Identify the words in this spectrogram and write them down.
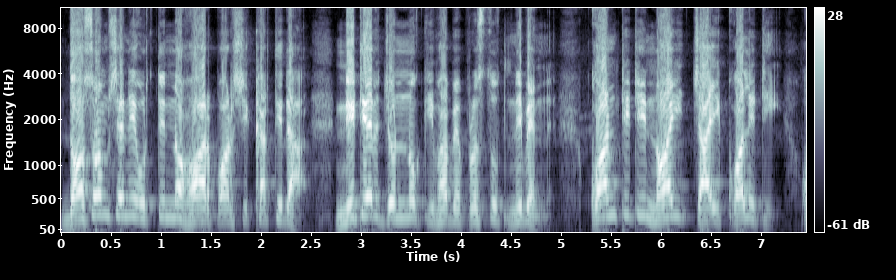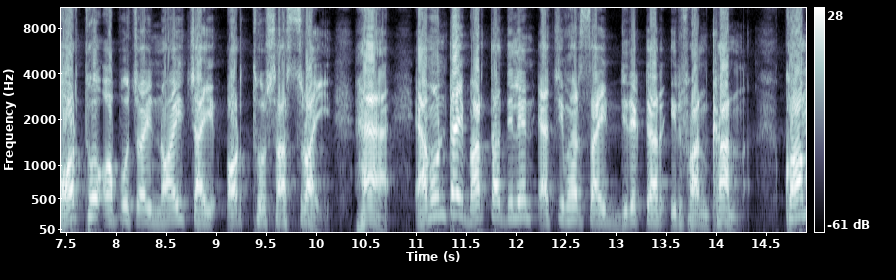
দশম শ্রেণি উত্তীর্ণ হওয়ার পর শিক্ষার্থীরা নিটের জন্য কীভাবে প্রস্তুত নেবেন? কোয়ান্টিটি নয় চাই কোয়ালিটি অর্থ অপচয় নয় চাই অর্থ সাশ্রয় হ্যাঁ এমনটাই বার্তা দিলেন achiever site director Irfan Khan. কম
